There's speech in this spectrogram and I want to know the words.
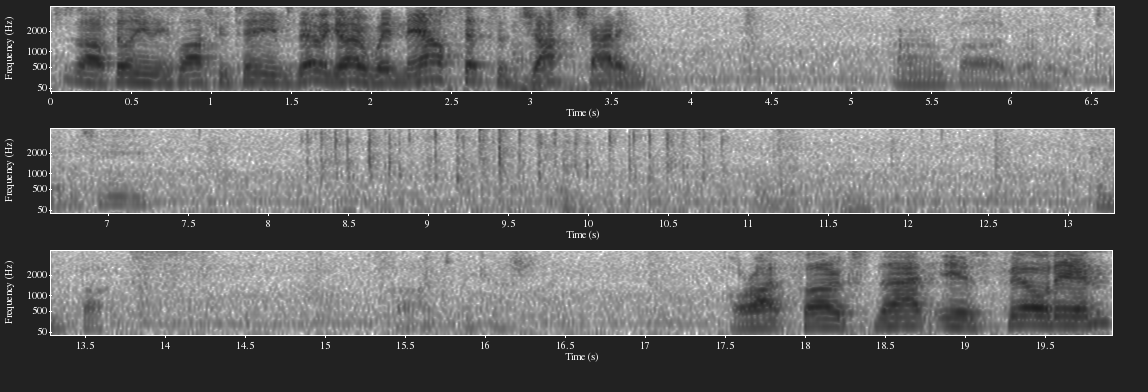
Just uh, filling in these last few teams. There we go. We're now set to just chatting. Um, five TLC. And Bucks. Five to make cash. All right, folks, that is filled in.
